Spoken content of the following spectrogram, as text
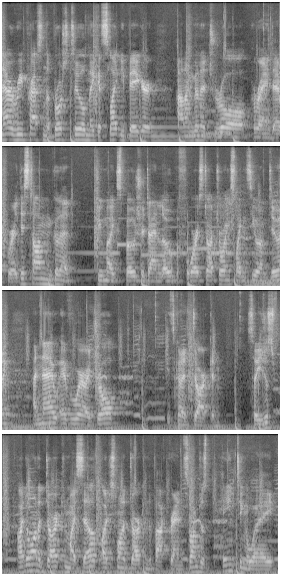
Now repress on the brush tool, make it slightly bigger, and I'm gonna draw around everywhere. This time I'm gonna do my exposure down low before I start drawing so I can see what I'm doing. And now everywhere I draw, it's gonna darken. So you just, I don't want to darken myself, I just want to darken the background. So I'm just painting away,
